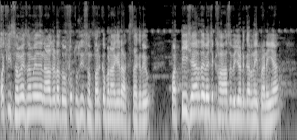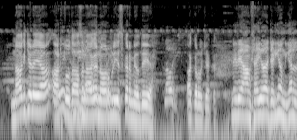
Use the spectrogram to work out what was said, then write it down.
ਬਾਕੀ ਸਮੇਂ-ਸਮੇਂ ਦੇ ਨਾਲ ਜਿਹੜਾ ਦੋਸਤੋ ਤੁਸੀਂ ਸੰਪਰਕ ਬਣਾ ਕੇ ਰੱਖ ਸਕਦੇ ਹੋ। ਪੱਟੀ ਸ਼ਹਿਰ ਦੇ ਵਿੱਚ ਖਾਸ ਵਿਜ਼ਿਟ ਕਰਨੀ ਪੈਣੀ ਆ। ਨਾਗ ਜਿਹੜੇ ਆ 8 ਤੋਂ 10 ਨਾਗ ਨਾਰਮਲੀ ਇਸ ਘਰ ਮਿਲਦੇ ਆ। ਲਓ ਜੀ। ਆ ਕਰੋ ਚੈੱਕ ਨਹੀਂ ਤੇ ਆਮ ਸ਼ਾਹੀ ਦਾ ਜਿਹੜੀਆਂ ਹੁੰਦੀਆਂ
